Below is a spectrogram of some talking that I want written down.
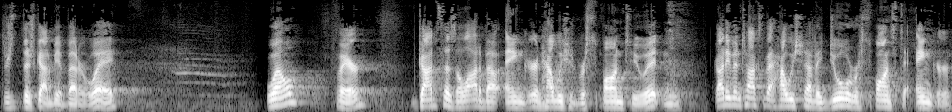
There's, there's got to be a better way. Well, fair. God says a lot about anger and how we should respond to it. And God even talks about how we should have a dual response to anger.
